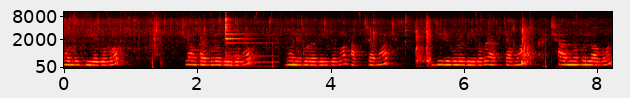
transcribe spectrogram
হলুদ দিয়ে দেবো। লঙ্কা গুঁড়ো দিয়ে দেবো। ধনে গুঁড়ো দিয়ে দেবো হাফ চামচ। জিরে গুঁড়ো দিয়ে দেবো এক চামচ। স্বাদ মতো লবণ।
